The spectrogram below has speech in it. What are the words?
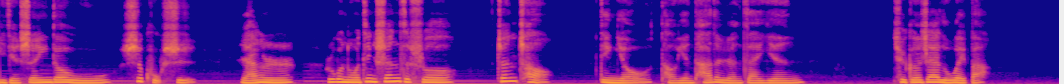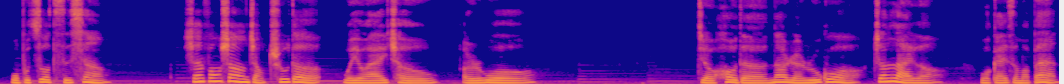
一点声音都无，是苦事。然而，如果挪近身子说争吵，定有讨厌他的人在焉。去割摘芦苇吧，我不做慈祥。山峰上长出的唯有哀愁，而我酒后的那人如果真来了，我该怎么办？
